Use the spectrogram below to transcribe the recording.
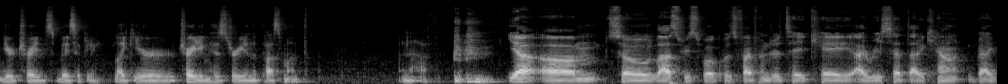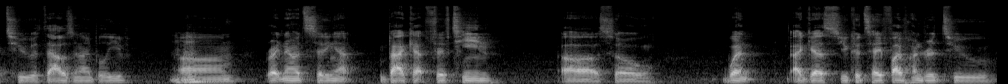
your trades basically, like your trading history in the past month and a half. Yeah, um, so last we spoke was 500 to 8K. I reset that account back to a 1,000, I believe. Mhm. Um, right now it's sitting at back at 15. Uh, so went, I guess you could say 500 to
